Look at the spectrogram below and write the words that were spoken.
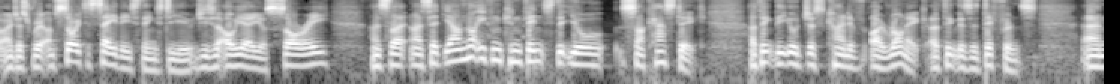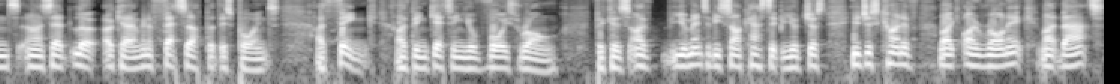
I just re- I'm sorry to say these things to you. And she said, "Oh yeah, you're sorry." I was like, and I said, "Yeah, I'm not even convinced that you're sarcastic. I think that you're just kind of ironic. I think there's a difference." And and I said, "Look, okay, I'm going to fess up at this point. I think I've been getting your voice wrong because I've you're meant to be sarcastic, but you're just you're just kind of like ironic like that.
